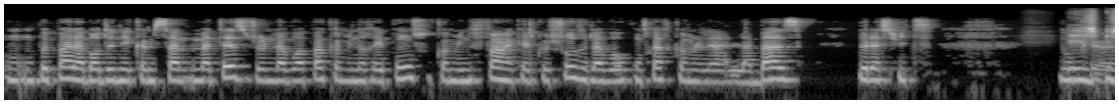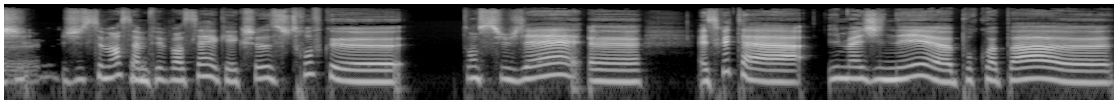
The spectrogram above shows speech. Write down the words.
on, ne peut pas l'abandonner comme ça. Ma thèse, je ne la vois pas comme une réponse ou comme une fin à quelque chose, je la vois au contraire comme la, base de la suite. Euh, justement, ça me fait penser à quelque chose. Je trouve que ton sujet, euh, est-ce que tu as imaginé, euh, pourquoi pas, euh,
